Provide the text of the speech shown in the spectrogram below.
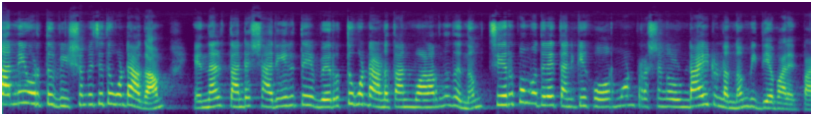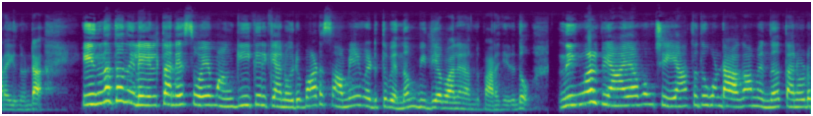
തന്നെ ഓർത്ത് വിഷമിച്ചത് കൊണ്ടാകാം എന്നാൽ തന്റെ ശരീരത്തെ വെറുത്തുകൊണ്ടാണ് താൻ വളർന്നതെന്നും ചെറുപ്പം മുതലേ തനിക്ക് ഹോർമോൺ പ്രശ്നങ്ങൾ ഉണ്ടായിട്ടുണ്ടെന്നും വിദ്യാബാലൻ പറയുന്നുണ്ട്. ഇന്നത്തെ നിലയിൽ തന്നെ സ്വയം അംഗീകരിക്കാൻ ഒരുപാട് സമയമെടുത്തുവെന്നും വിദ്യാബാലൻ അന്ന് പറഞ്ഞിരുന്നു. നിങ്ങൾ വ്യായാമം ചെയ്യാത്തത് കൊണ്ടാകാമെന്ന് തന്നോട്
